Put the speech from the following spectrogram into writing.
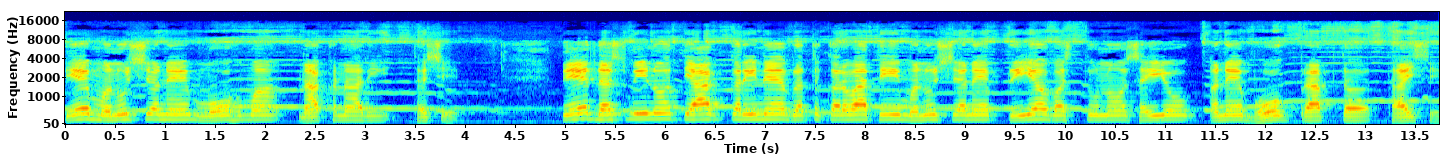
તે મનુષ્યને મોહમાં નાખનારી થશે. તે દસમીનો ત્યાગ કરીને વ્રત કરવાથી મનુષ્યને પ્રિય વસ્તુનો સંયોગ અને ભોગ પ્રાપ્ત થાય છે.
